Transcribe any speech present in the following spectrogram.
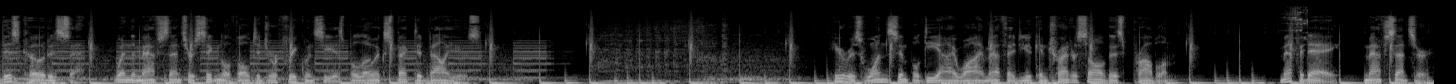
This code is set when the MAF sensor signal voltage or frequency is below expected values. Here is one simple DIY method you can try to solve this problem. Method A, MAF sensor.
